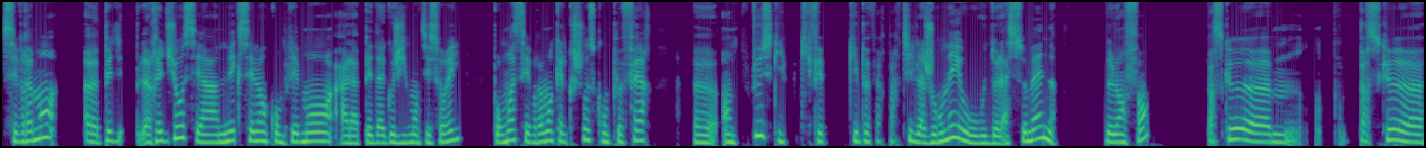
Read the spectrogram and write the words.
c'est vraiment Reggio, c'est un excellent complément à la pédagogie Montessori. Pour moi, c'est vraiment quelque chose qu'on peut faire euh, en plus qui, qui, fait, qui peut faire partie de la journée ou de la semaine de l'enfant. Parce que euh, parce que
